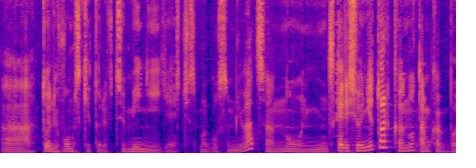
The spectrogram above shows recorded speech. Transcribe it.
а, то ли в Омске, то ли в Тюмени, я сейчас могу сомневаться, ну, скорее всего, не только, ну, там как бы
